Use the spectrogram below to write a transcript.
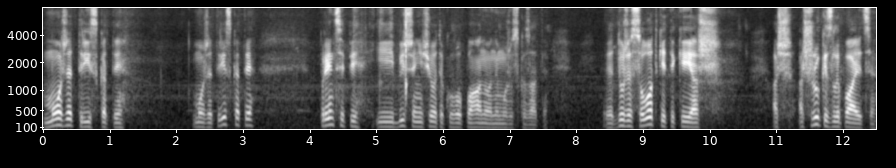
може тріскати. Може тріскати. В принципі, і більше нічого такого поганого не можу сказати. Е, Дуже солодкий такий, аж, аж, аж руки злипаються.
